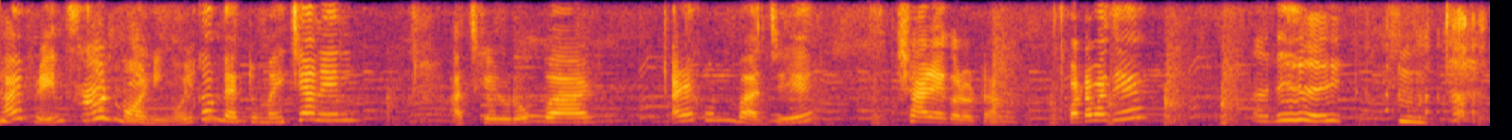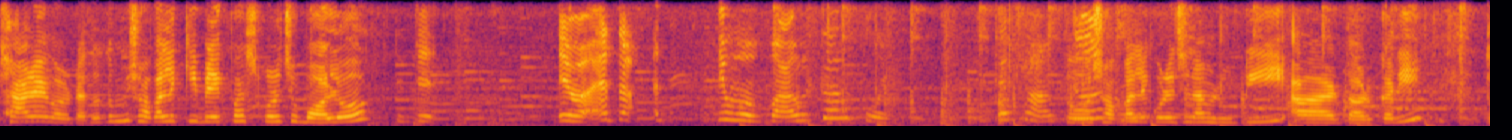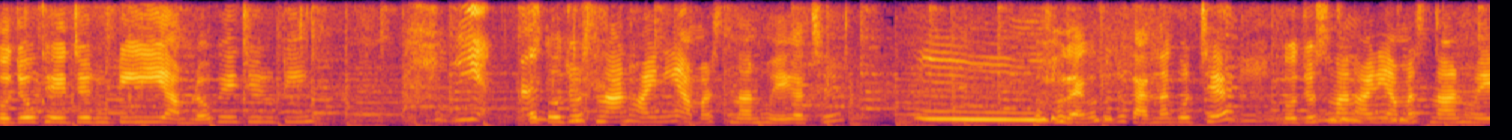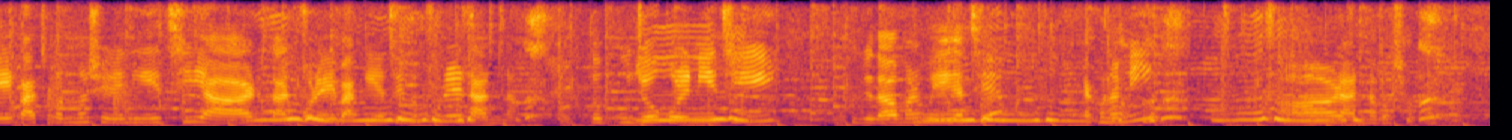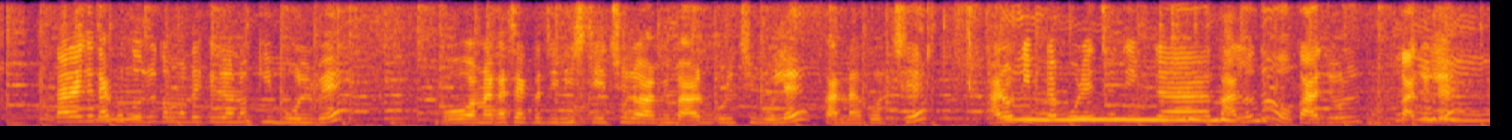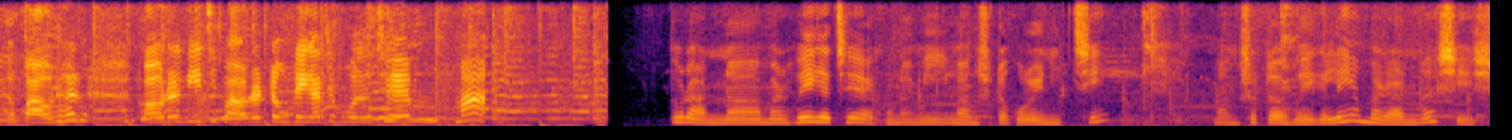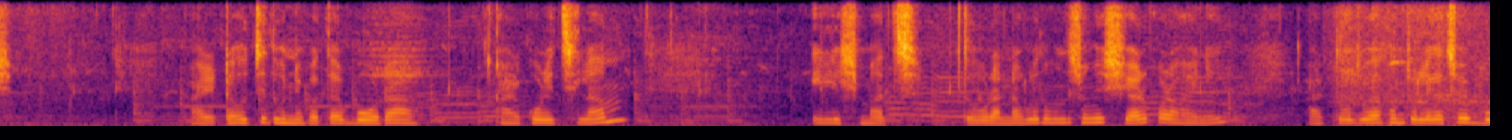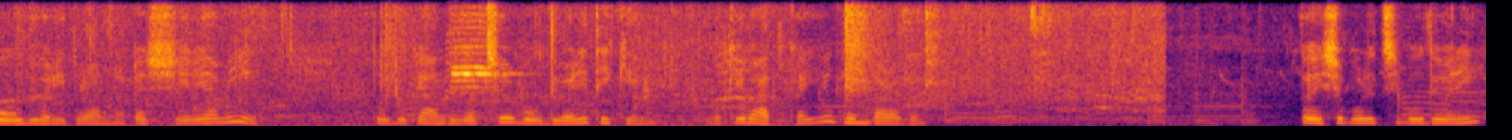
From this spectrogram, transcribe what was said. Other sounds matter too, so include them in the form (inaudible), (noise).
Hi friends good morning welcome back to my channel আজকে রোববার। আর এখন বাজে সাড়ে এগারোটা। কটা বাজে? সাড়ে এগারোটা। তো তুমি সকালে কি ব্রেকফাস্ট করেছ বলো? তো সকালে করেছিলাম রুটি আর তরকারি। তোজও খেয়েছে রুটি আমরাও খেয়েছি রুটি। তো তোজোর স্নান হয়নি, আমার স্নান হয়ে গেছে। দেখো, তোজো কান্না করছে। তোজোর স্নান হয়নি, আমার স্নান হয়ে কাজকর্ম সেরে নিয়েছি, আর তারপরে বাকি আছে দুপুরের রান্না। তো পুজো করে নিয়েছি, পুজো দেওয়া আমার হয়ে গেছে। এখন আমি রান্না বসাবো। তার আগে দেখো, তোজো তোমাদেরকে যেন কি বলবে। ও আমার কাছে একটা জিনিস চেয়েছিল, আমি বারণ করেছি বলে কান্না করছে। আর ও টিপটা পড়েছে টিপটা কালো তো, কাজল, কাজলের। তো পাউডার পাউডার দিয়েছি পাউডারটা উঠে গেছে বলছে, মা। তো রান্না আমার হয়ে গেছে, এখন আমি মাংসটা করে নিচ্ছি। মাংসটা হয়ে গেলেই আমার রান্না শেষ। আর এটা হচ্ছে ধনেপাতার বড়া। আর করেছিলাম ইলিশ মাছ। তো রান্নাগুলো তোমাদের সঙ্গে শেয়ার করা হয়নি। আর তোজো এখন চলে গেছে ওর বৌদি বাড়ি। তো রান্নাটা সেরে আমি তোজোকে আনতে যাচ্ছি ওর বৌদি বাড়ি থেকে। ওকে ভাত খাইয়ে ঘুম পাড়াবো। তো এসে পড়েছি বৌদি বাড়ি।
